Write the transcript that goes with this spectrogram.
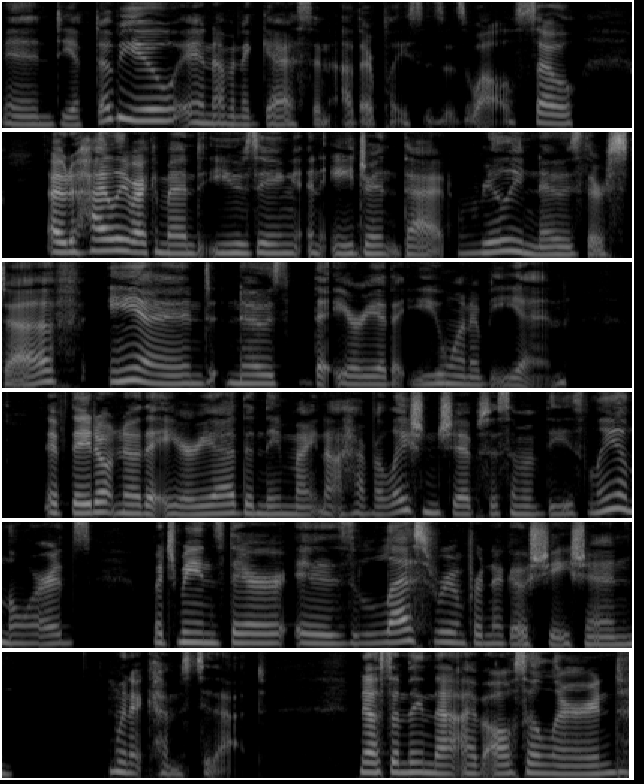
in DFW and I'm going to guess in other places as well. So I would highly recommend using an agent that really knows their stuff and knows the area that you want to be in. If they don't know the area, then they might not have relationships with some of these landlords which means there is less room for negotiation when it comes to that. Now, something that I've also learned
